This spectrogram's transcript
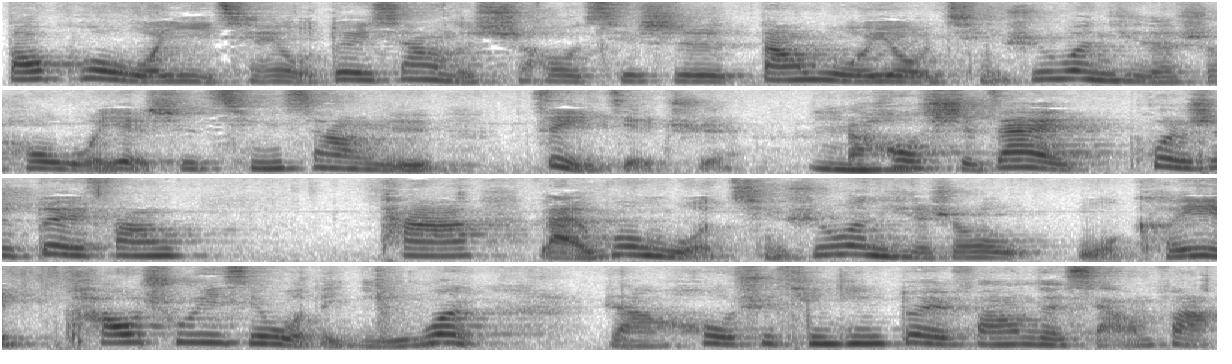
包括我以前有对象的时候，其实当我有情绪问题的时候，我也是倾向于自己解决。然后实在或者是对方他来问我情绪问题的时候，我可以抛出一些我的疑问，然后去听听对方的想法。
